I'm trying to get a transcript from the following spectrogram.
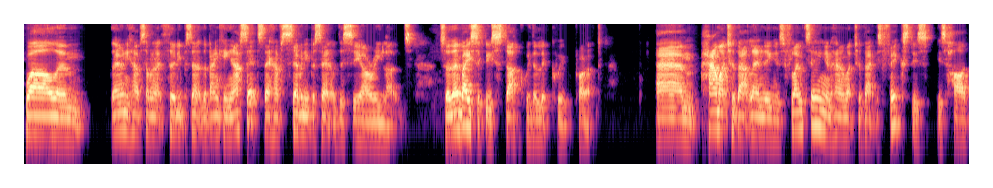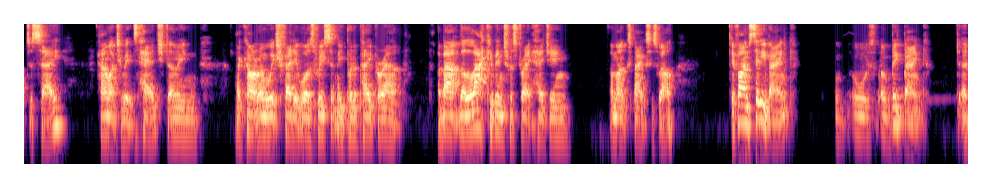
while um, they only have something like 30% of the banking assets, they have 70% of the CRE loans. So they're basically stuck with a liquid product. Um, how much of that lending is floating and how much of that is fixed is is hard to say how much of it's hedged. I mean, I can't remember which Fed it was recently put a paper out about the lack of interest rate hedging amongst banks as well. If I'm Citibank or, a big bank, uh,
